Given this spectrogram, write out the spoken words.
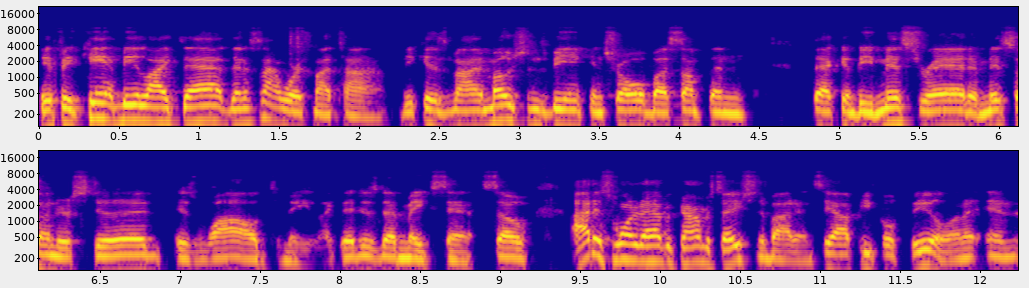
If it can't be like that, then it's not worth my time because my emotions being controlled by something that can be misread or misunderstood is wild to me. Like that just doesn't make sense. So I just wanted to have a conversation about it and see how people feel. And and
